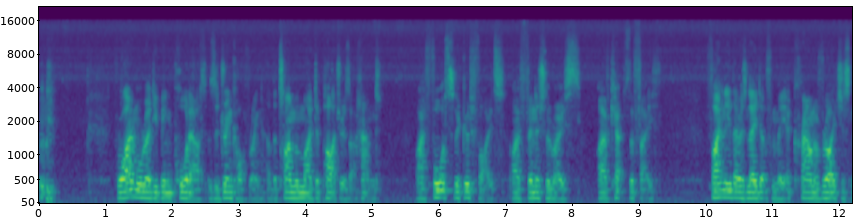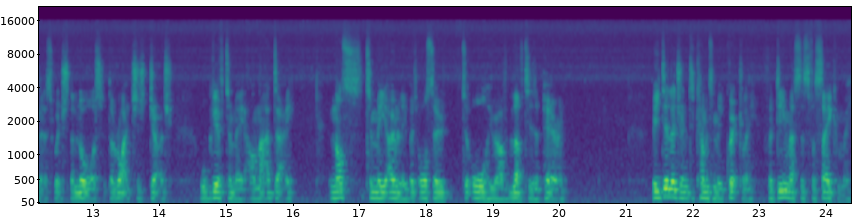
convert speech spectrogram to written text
For I am already being poured out as a drink offering, at the time of my departure is at hand. I have fought the good fight, I have finished the race, I have kept the faith. Finally, there is laid up for me a crown of righteousness, which the Lord, the righteous judge, will give to me on that day, not to me only, but also to all who have loved his appearing. Be diligent to come to me quickly, for Demas has forsaken me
